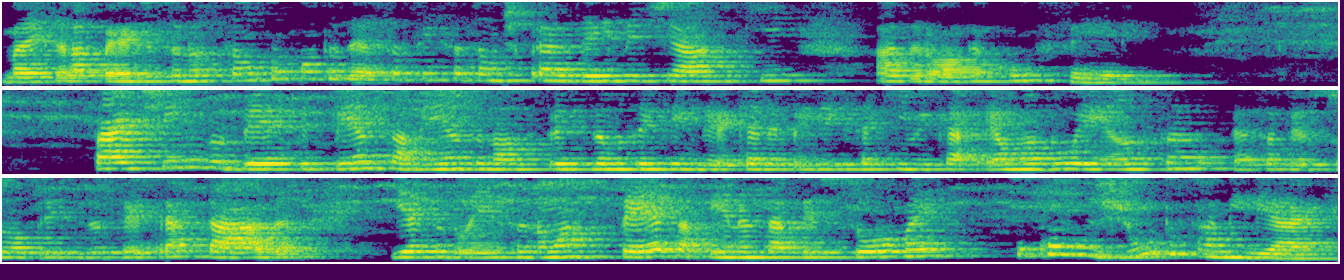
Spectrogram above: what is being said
mas ela perde essa noção por conta dessa sensação de prazer imediato que a droga confere. Partindo desse pensamento, nós precisamos entender que a dependência química é uma doença, essa pessoa precisa ser tratada e essa doença não afeta apenas a pessoa, mas o conjunto familiar.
